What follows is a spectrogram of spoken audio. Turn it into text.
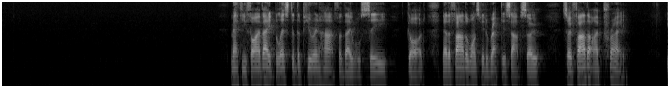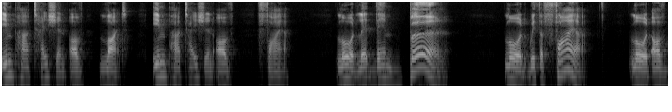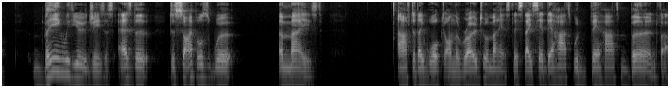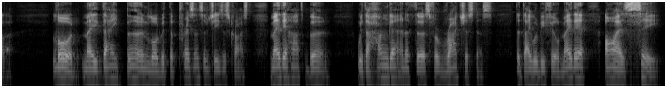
Matthew 5 8, blessed are the pure in heart, for they will see God. Now, the Father wants me to wrap this up. So, so Father, I pray impartation of light, impartation of fire. Lord, let them burn Lord, with the fire, Lord, of being with you, Jesus, as the disciples were amazed after they walked on the road to Emmaus. This, they said their hearts would, their hearts burned, Father. Lord, may they burn, Lord, with the presence of Jesus Christ. May their hearts burn with a hunger and a thirst for righteousness, that they would be filled. May their eyes see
